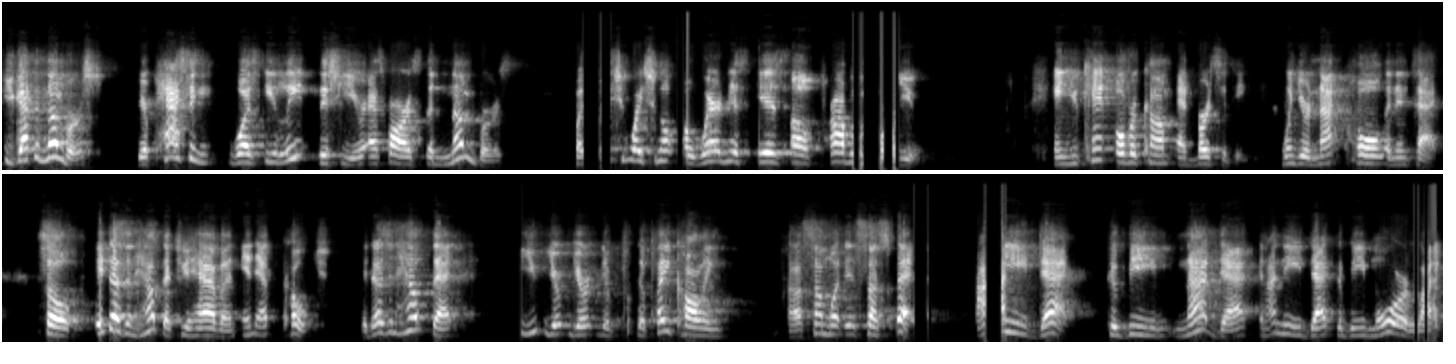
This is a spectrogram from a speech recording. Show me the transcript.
you got the numbers. Your passing was elite this year as far as the numbers, but situational awareness is a problem for you. And you can't overcome adversity when you're not whole and intact. So it doesn't help that you have an inept coach. It doesn't help that you, your, your, your the play calling uh, somewhat is suspect. I need Dak to be not Dak, and I need Dak to be more like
